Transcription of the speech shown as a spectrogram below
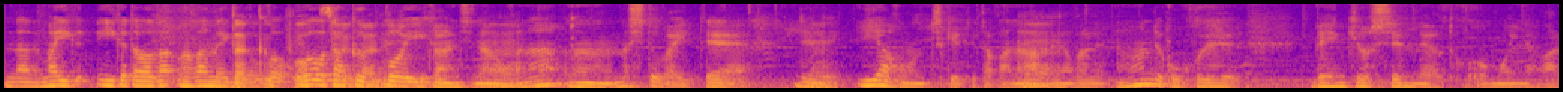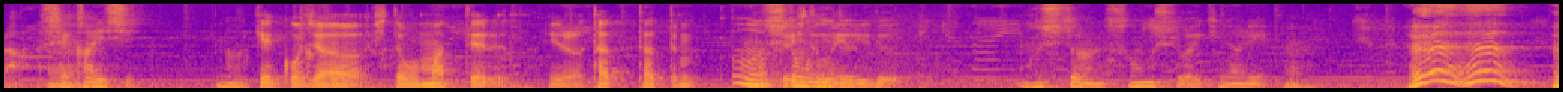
なんまあ、言い言い方わかわかんないけどオタクっぽい感じなのかな、うん。の人がいて。で、イヤホンつけてたかな,、うん。なんかねなんでここで勉強してんだよとか思いながら、世界史の。結構じゃあ人も待ってるいろいろ立立って待うんってる人も人もいるいる。いるそしたらねその人がいきなり「えー、えー、え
